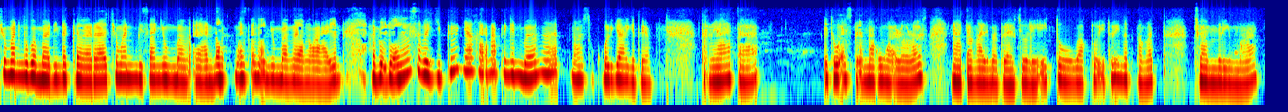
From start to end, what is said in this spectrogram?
cuman ngebebani negara cuman bisa nyumbang anak masa nggak nyumbang yang lain? Sampai doanya sebegitunya karena pengen banget masuk kuliah gitu ya. Ternyata itu SBM aku nggak lolos. Nah tanggal 15 Juli itu waktu itu inget banget jam 5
